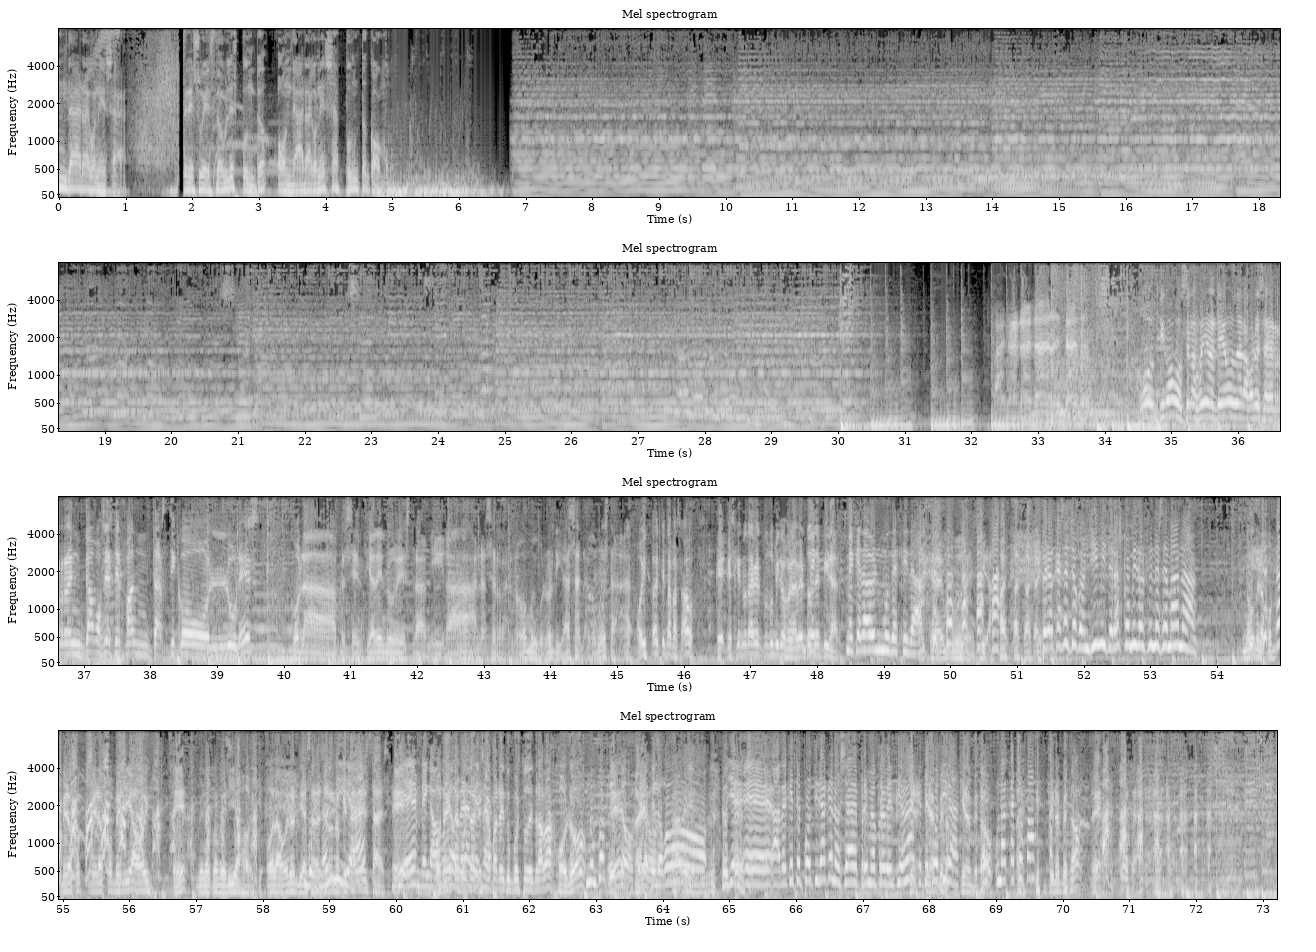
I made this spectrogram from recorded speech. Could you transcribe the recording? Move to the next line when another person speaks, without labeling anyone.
Onda Aragonesa. www.ondaaragonesa.com
Continuamos en las mañanas de Onda Aragonesa. Arrancamos este fantástico lunes con la presencia de nuestra amiga Ana Serrano. Muy buenos días, Ana, ¿cómo estás? Oye, ¿qué te ha pasado? Que, que es que no te ha abierto tu micrófono, ha abierto el de Pilar.
Me he quedado enmudecida.
Has quedado enmudecida.
¿Pero qué has hecho con Jimmy? ¿Te lo has comido el fin de semana?
No, me lo, me, lo, me lo comería hoy, ¿eh? Me lo comería hoy. Hola, buenos días, Ana
Buenos
Serrano, ¿qué tal estás? eh?
Bien, venga, vamos
¿Otra vez te
empezar.
escapar de tu puesto de trabajo, no?
Un poquito,
¿Eh?
pero
Eh,
que luego... Oye, eh, a ver qué te puedo tirar que no sea el premio prevencional,
¿Quién-
¿qué te puedo tirar?
¿Quién ha empezado?
¿Eh? ¿Una cachofa?
¿Quién ha empezado?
